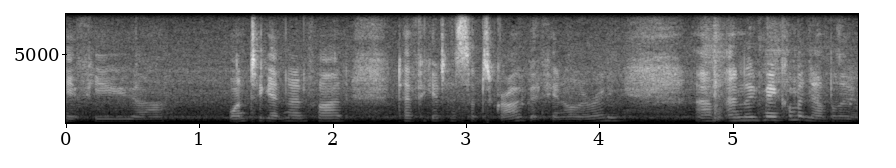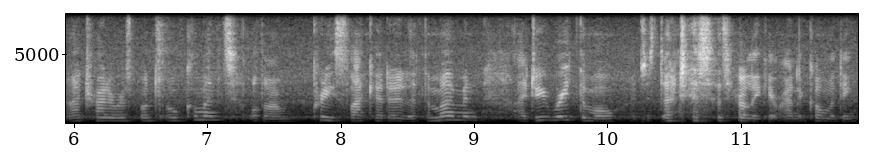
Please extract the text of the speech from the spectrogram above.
if you uh, want to get notified. Don't forget to subscribe if you're not already. Um, and leave me a comment down below. I try to respond to all comments, although I'm pretty slack at it at the moment. I do read them all, I just don't necessarily get around to commenting.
